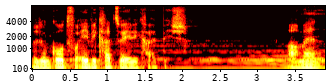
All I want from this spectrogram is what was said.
weil du ein Gott von Ewigkeit zu Ewigkeit bist. Amen.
